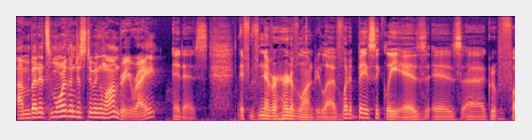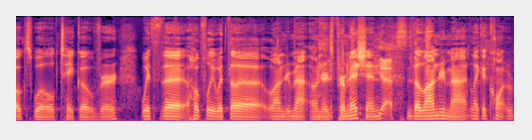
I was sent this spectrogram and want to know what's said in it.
Um, but it's more than just doing laundry, right? It is. If you've never heard of Laundry Love, what it basically is is a group of folks will take over with the hopefully with the laundromat owner's permission. Yes. The laundromat, like a co-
